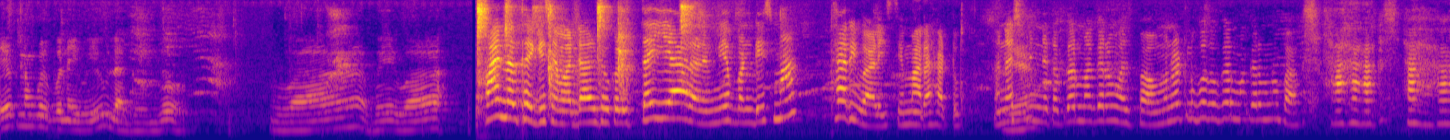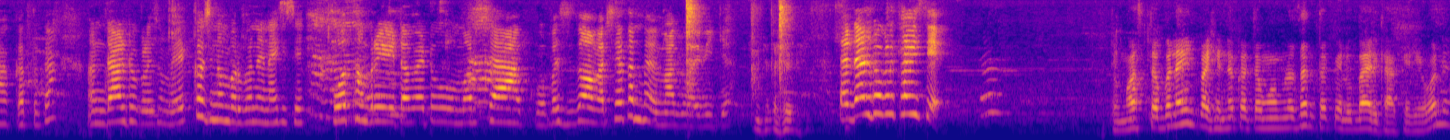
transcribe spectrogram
એક નંબર બનાવ્યું એવું લાગે એમ જો. વાહ ભાઈ વાહ. ફાઇનલ થઈ ગઈ છે મારી દાળ ઢોકળી તૈયાર અને મેં પણ ડીશમાં થારી વાળી છે મારા હાટુ. અને? અશ્વિનને તો ગરમા ગરમ જ ભાવ. મને એટલું બધું ગરમા ગરમ નો ભાવ. હા હા હા હા હા હા કરતું કા. અને દાળ ઢોકળી સમય એક જ નંબર બનાવી નાખી છે. કોથમરી ટમેટું મરચાં પછી તો અમારે શેતનભાઈ માગવા આવી ગયા. તારે દાળ ઢોકળી ખાવી છે? તો મસ્ત બનાવીને પાછી નકર તમે હમણાં છે ને તપેલું બહાર ખા કરી હો ને.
